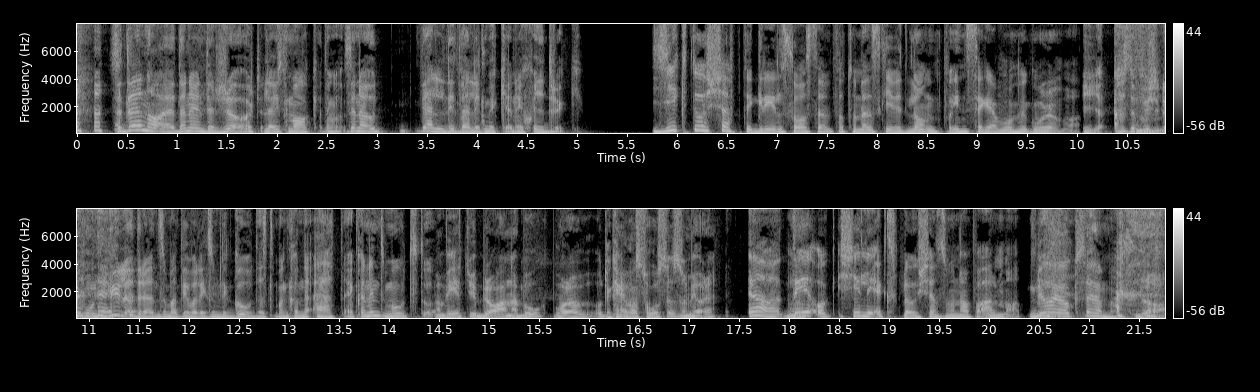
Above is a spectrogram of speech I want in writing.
så den har jag, den har jag inte rört eller smakat en gång. Sen har jag väldigt, väldigt mycket energidryck. Gick du och köpte grillsåsen för att hon hade skrivit långt på Instagram om hur god den var? Ja, alltså för, hon hyllade den som att det var liksom det godaste man kunde äta. Jag kunde inte motstå. Man vet ju bra Anna Bok och det kan ju vara såsen som gör det. Ja, det och chili explosion som hon har på all mat. Det har jag också hemma. Bra.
